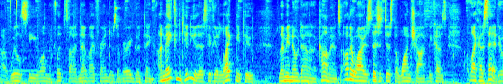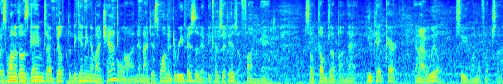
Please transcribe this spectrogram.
I will see you on the flip side, and that, my friend, is a very good thing. I may continue this if you'd like me to. Let me know down in the comments. Otherwise, this is just a one-shot because, like I said, it was one of those games I built the beginning of my channel on, and I just wanted to revisit it because it is a fun game. So thumbs up on that. You take care, and I will see you on the flip side.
